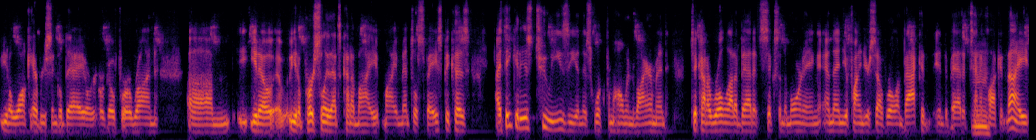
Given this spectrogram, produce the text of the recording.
you know walk every single day or, or go for a run. Um, you know uh, you know personally that's kind of my my mental space because i think it is too easy in this work from home environment to kind of roll out of bed at six in the morning and then you find yourself rolling back in, into bed at 10 mm. o'clock at night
